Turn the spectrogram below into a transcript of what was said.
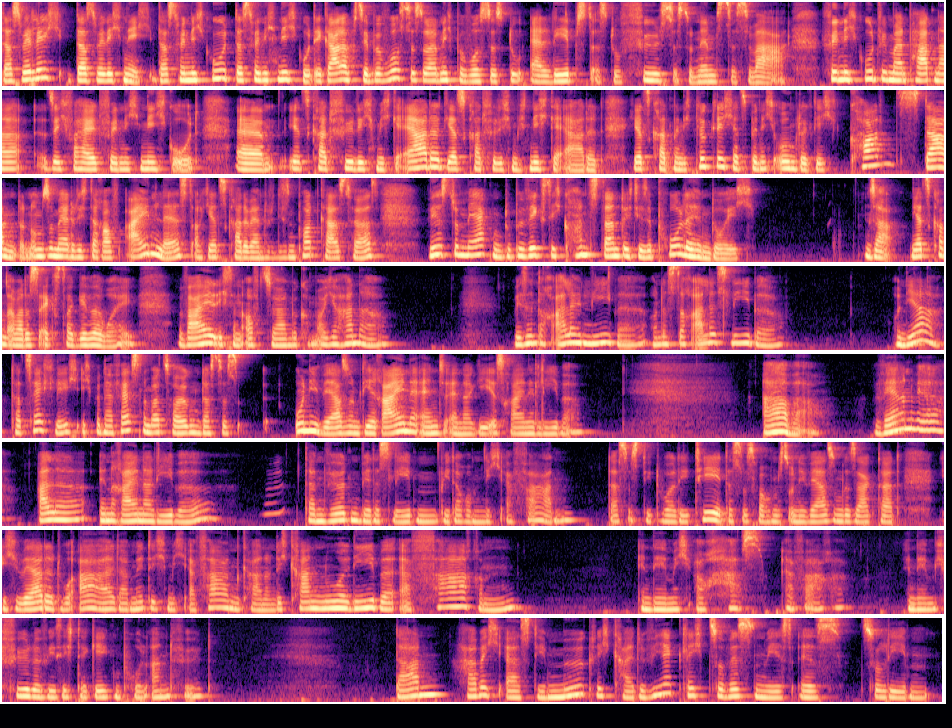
das will ich, das will ich nicht. Das finde ich gut, das finde ich nicht gut. Egal, ob es dir bewusst ist oder nicht bewusst ist, du erlebst es, du fühlst es, du nimmst es wahr. Finde ich gut, wie mein Partner sich verhält, finde ich nicht gut. Ähm, jetzt gerade fühle ich mich geerdet, jetzt gerade fühle ich mich nicht geerdet. Jetzt gerade bin ich glücklich, jetzt bin ich unglücklich. Konstant. Und umso mehr du dich darauf einlässt, auch jetzt gerade während du diesen Podcast hörst, wirst du merken, du bewegst dich konstant durch diese Pole hindurch. So, jetzt kommt aber das extra Giveaway, weil ich dann oft zu hören bekomme, oh Johanna, wir sind doch alle in Liebe und es ist doch alles Liebe. Und ja, tatsächlich, ich bin der festen Überzeugung, dass das Universum die reine Endenergie ist, reine Liebe. Aber wären wir alle in reiner Liebe, dann würden wir das Leben wiederum nicht erfahren. Das ist die Dualität. Das ist, warum das Universum gesagt hat, ich werde dual, damit ich mich erfahren kann. Und ich kann nur Liebe erfahren, indem ich auch Hass erfahre, indem ich fühle, wie sich der Gegenpol anfühlt. Dann habe ich erst die Möglichkeit, wirklich zu wissen, wie es ist, zu lieben.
